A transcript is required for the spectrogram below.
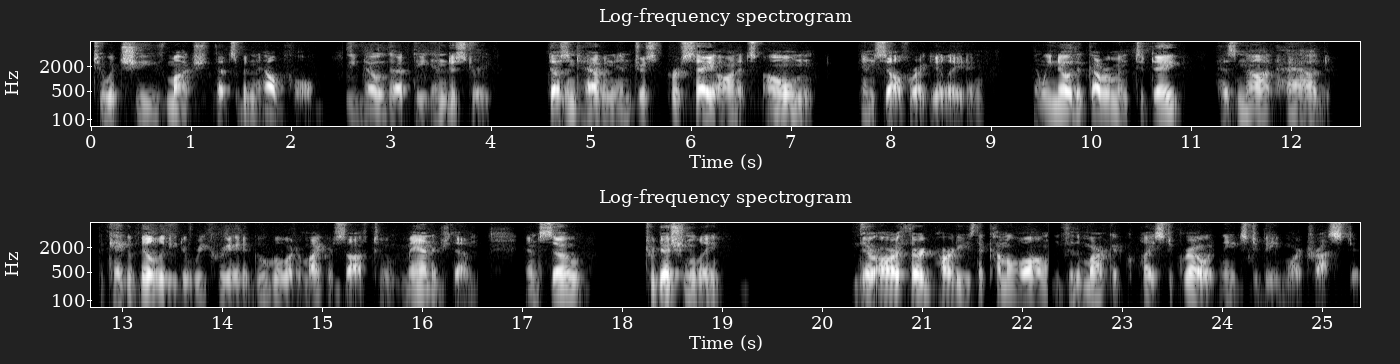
to achieve much that's been helpful. We know that the industry doesn't have an interest per se on its own in self regulating. And we know that government to date has not had the capability to recreate a Google or a Microsoft to manage them. And so traditionally, there are third parties that come along. For the marketplace to grow, it needs to be more trusted.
